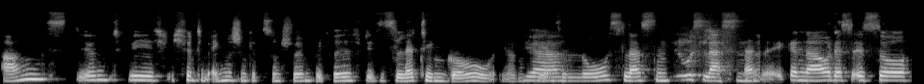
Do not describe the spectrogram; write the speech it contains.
Angst irgendwie. Ich, ich finde, im Englischen gibt es so einen schönen Begriff, dieses Letting Go irgendwie, ja. also loslassen. Loslassen. Also, genau, das ist so.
